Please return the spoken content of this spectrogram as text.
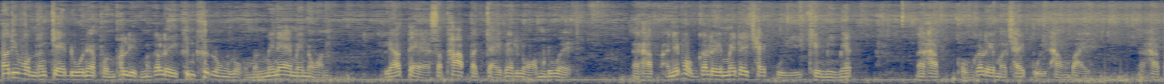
เท่าที่ผมสังเกตดูเนี่ยผลผลิตมันก็เลยขึ้นขึ้นลงลงมันไม่แน่ไม่นอน แล้วแต่สภาพปัจจัยแวดล้อมด้วยนะครับ อันนี้ผมก็เลยไม่ได้ใช้ปุ๋ยเคมีเม็ด นะครับ ผมก็เลยมาใช้ปุ๋ยทางใบนะครับ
